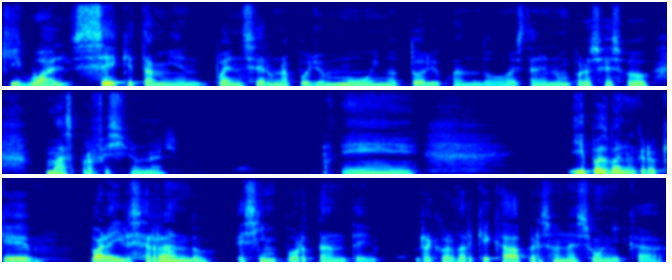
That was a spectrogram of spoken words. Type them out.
que igual sé que también pueden ser un apoyo muy notorio cuando están en un proceso más profesional. Eh, y pues bueno, creo que para ir cerrando, es importante recordar que cada persona es única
